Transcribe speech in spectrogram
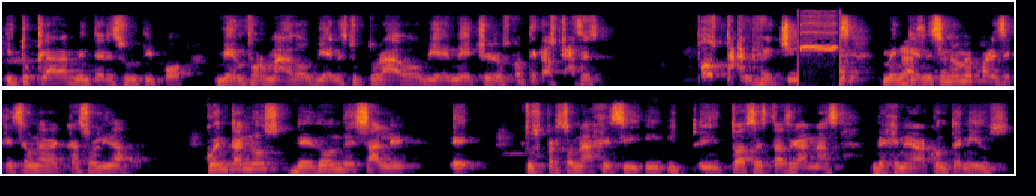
Y tú claramente eres un tipo bien formado, bien estructurado, bien hecho y los contenidos que haces, pues tan rechis, ¿me Gracias. entiendes? Y no me parece que sea una casualidad. Cuéntanos de dónde sale eh, tus personajes y, y- y- y todas estas ganas de generar contenidos.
